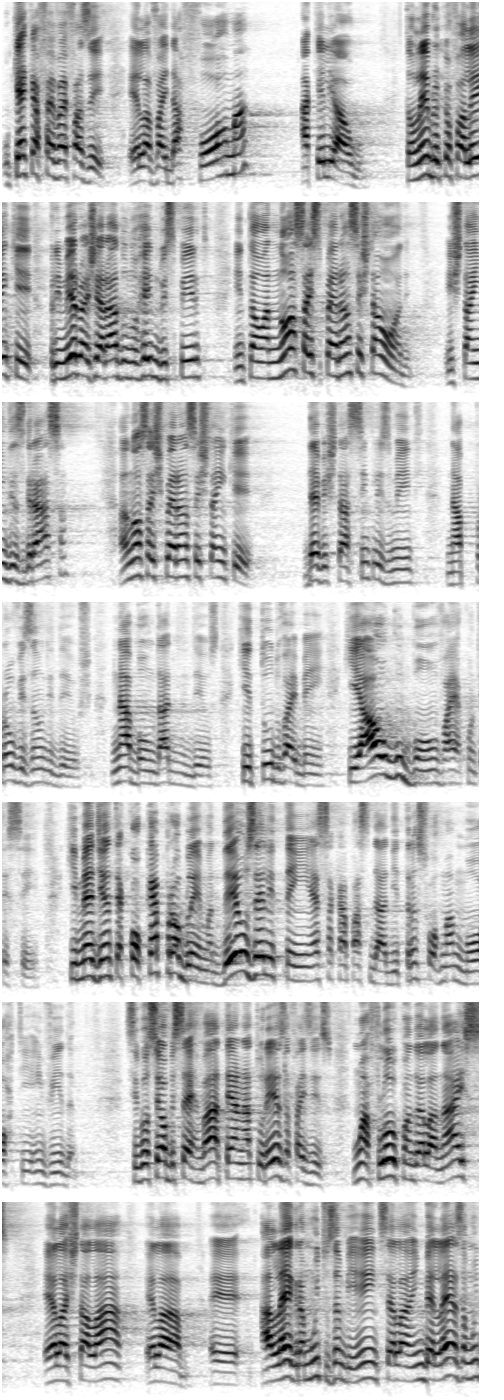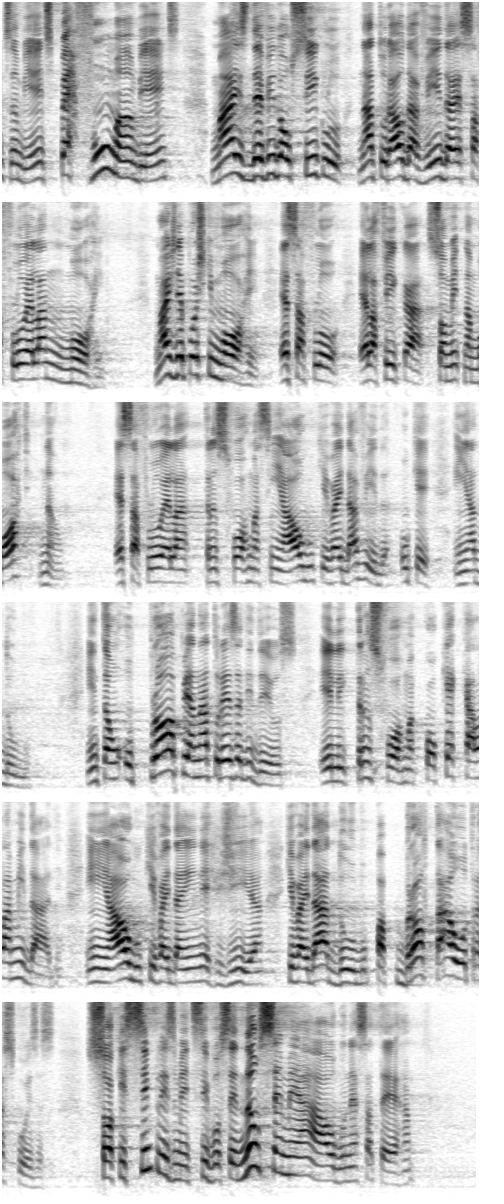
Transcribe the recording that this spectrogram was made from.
o que é que a fé vai fazer? Ela vai dar forma àquele algo. Então, lembra que eu falei que primeiro é gerado no reino do Espírito? Então, a nossa esperança está onde? Está em desgraça? A nossa esperança está em quê? Deve estar simplesmente na provisão de Deus, na bondade de Deus, que tudo vai bem, que algo bom vai acontecer, que mediante qualquer problema, Deus ele tem essa capacidade de transformar morte em vida. Se você observar, até a natureza faz isso. Uma flor, quando ela nasce, ela está lá, ela é, alegra muitos ambientes, ela embeleza muitos ambientes, perfuma ambientes, mas devido ao ciclo natural da vida, essa flor ela morre. Mas depois que morre, essa flor, ela fica somente na morte? Não. Essa flor, ela transforma-se em algo que vai dar vida. O quê? Em adubo. Então, a própria natureza de Deus, ele transforma qualquer calamidade em algo que vai dar energia, que vai dar adubo para brotar outras coisas. Só que simplesmente, se você não semear algo nessa terra,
